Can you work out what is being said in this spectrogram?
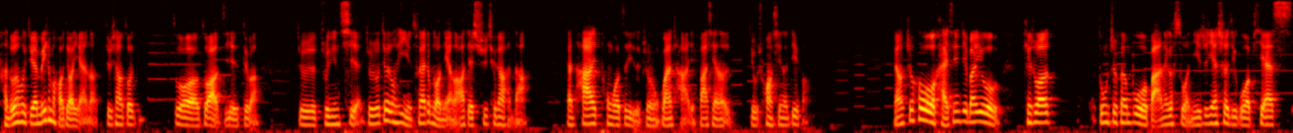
很多人会觉得没什么好调研的，就像做做做耳机，对吧？就是助听器，就是说这个东西已经存在这么多年了，而且需求量很大。但他通过自己的这种观察，也发现了有创新的地方。然后之后，海信这边又听说东芝分部把那个索尼之前设计过 PS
